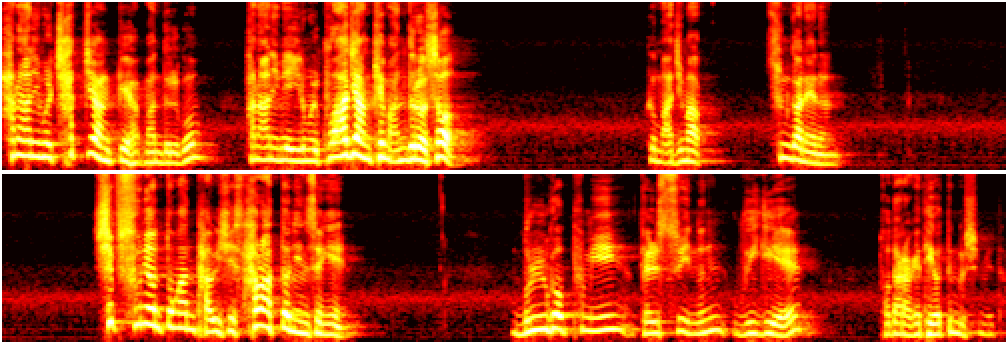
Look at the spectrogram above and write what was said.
하나님을 찾지 않게 만들고 하나님의 이름을 구하지 않게 만들어서 그 마지막 순간에는 십수년 동안 다윗이 살았던 인생이 물거품이 될 수 있는 위기에 도달하게 되었던 것입니다.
